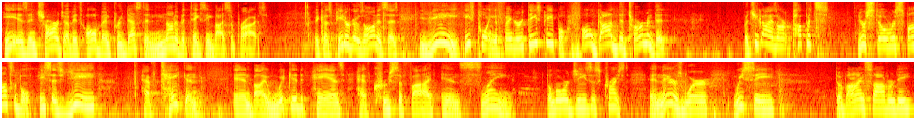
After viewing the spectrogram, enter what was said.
He is in charge of. It's all been predestined. None of it takes him by surprise. Because Peter goes on and says, Ye, he's pointing the finger at these people. Oh, God determined it. But you guys aren't puppets. You're still responsible. He says, Ye have taken and by wicked hands have crucified and slain the Lord Jesus Christ. And there's where we see divine sovereignty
